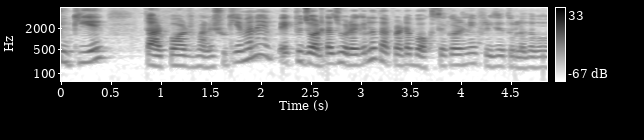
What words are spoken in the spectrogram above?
শুকিয়ে তারপর মানে শুকিয়ে মানে একটু জলটা ঝরে গেলে তারপর একটা বক্সে করে নিয়ে ফ্রিজে তুলে দেবো।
